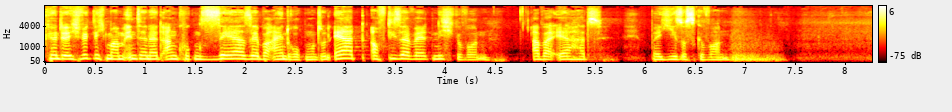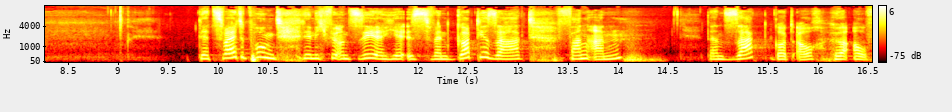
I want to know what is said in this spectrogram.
könnt ihr euch wirklich mal im Internet angucken. Sehr, sehr beeindruckend. Und er hat auf dieser Welt nicht gewonnen, aber er hat bei Jesus gewonnen. Der zweite Punkt, den ich für uns sehe hier, ist, wenn Gott dir sagt, fang an, dann sagt Gott auch, hör auf.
